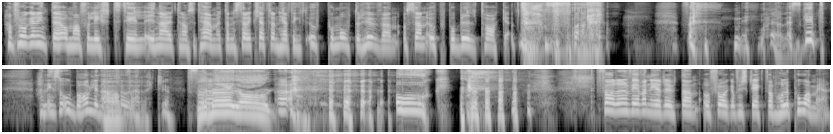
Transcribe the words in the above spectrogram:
Han frågar inte om han får lift till i närheten av sitt hem utan istället klättrar han helt enkelt upp på motorhuven och sen upp på biltaket. Nej, läskigt. Han är så obehaglig när han Ja, är full. verkligen. Vem är jag? Och! Föraren vevar ner rutan och frågar förskräckt vad han håller på med.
